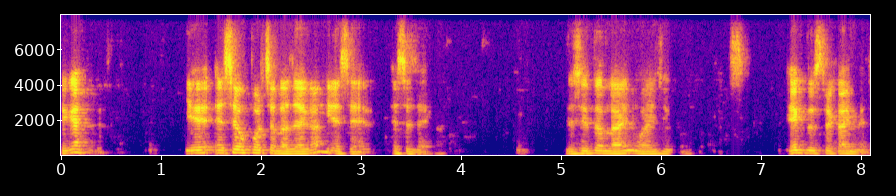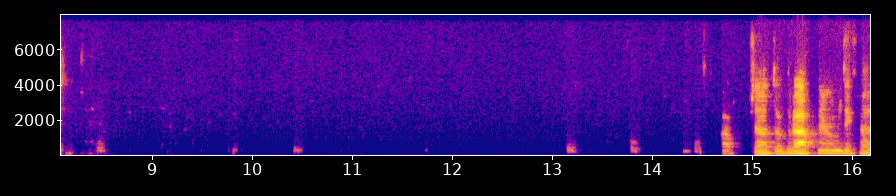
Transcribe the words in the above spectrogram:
ठीक है? ये ऐसे ऊपर चला जाएगा, ये ऐसे ऐसे जाएगा। जैसे द लाइन वाई जी एक दूसरे का इमेज अब चाहो तो ग्राफ में हम दिखा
